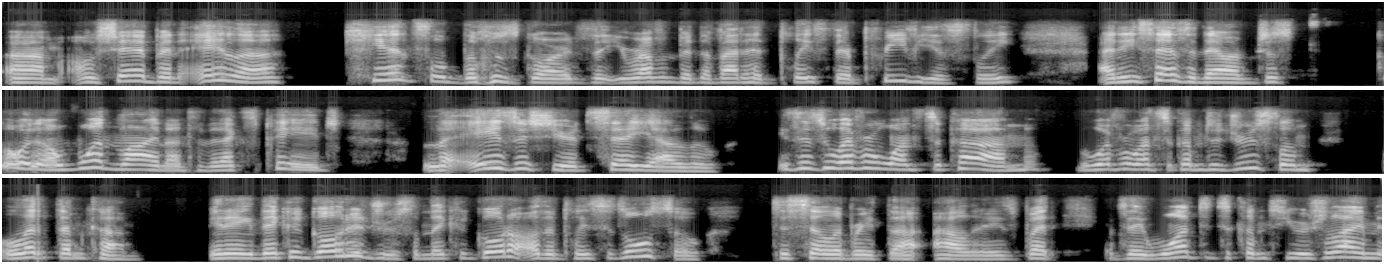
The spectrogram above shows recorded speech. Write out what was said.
um, Hoshea ben Elah canceled those guards that Yeravam ben Navat had placed there previously, and he says, and now I'm just going on one line onto the next page. He says, whoever wants to come, whoever wants to come to Jerusalem, let them come. Meaning they could go to Jerusalem, they could go to other places also to celebrate the holidays. But if they wanted to come to Jerusalem,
